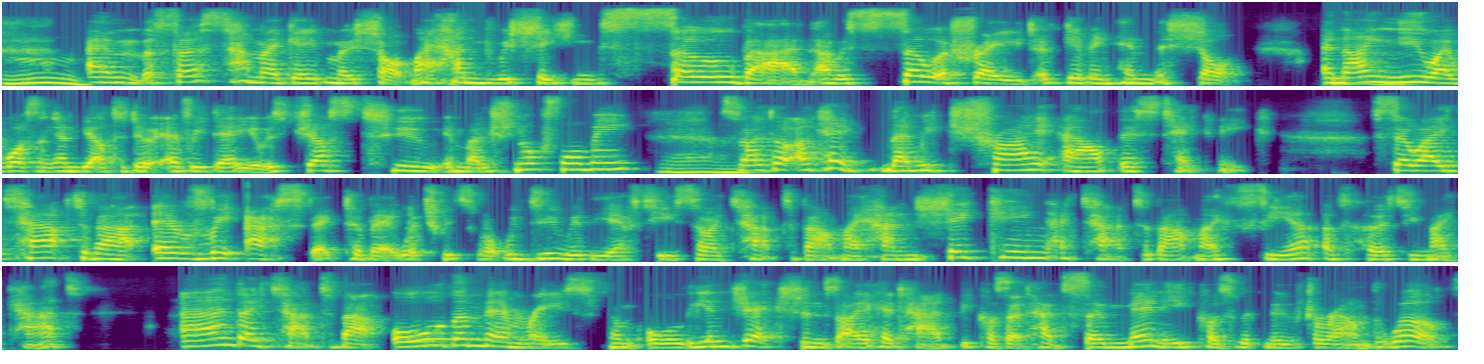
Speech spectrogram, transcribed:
Mm. And the first time I gave him a shot, my hand was shaking so bad. I was so afraid of giving him the shot and I mm. knew I wasn't going to be able to do it every day. It was just too emotional for me. Yeah. So I thought, okay, let me try out this technique. So I tapped about every aspect of it, which was what we do with EFT. So I tapped about my hand shaking. I tapped about my fear of hurting my cat. And I tapped about all the memories from all the injections I had had because I'd had so many because we'd moved around the world.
